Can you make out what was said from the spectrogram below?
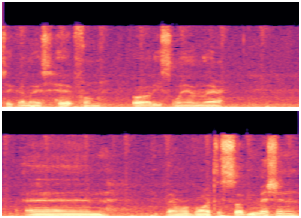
Take a nice hit from Body Slam there. And then we're going to Submission.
